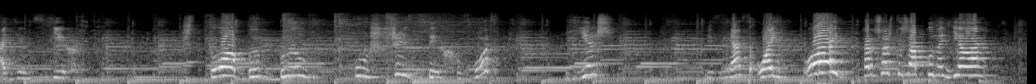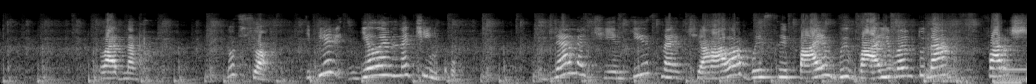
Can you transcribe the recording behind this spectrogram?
один стих. Чтобы был пушистый хвост, ешь из мяса... Ой, ой, хорошо, что шапку надела. Ладно, ну все, теперь делаем начинку. Для начинки сначала высыпаем, вываливаем туда фарш,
